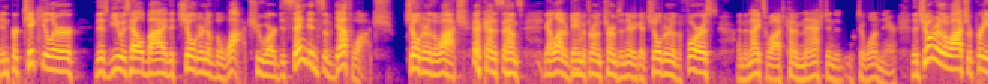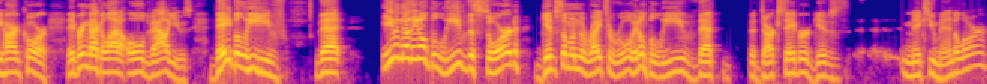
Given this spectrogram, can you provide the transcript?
In particular, this view is held by the Children of the Watch, who are descendants of Death Watch. Children of the Watch. That kind of sounds, you got a lot of Game of Thrones terms in there. You got Children of the Forest and the Night's Watch kind of mashed into to one there. The Children of the Watch are pretty hardcore. They bring back a lot of old values. They believe that even though they don't believe the sword gives someone the right to rule, they don't believe that the dark saber gives makes you Mandalore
